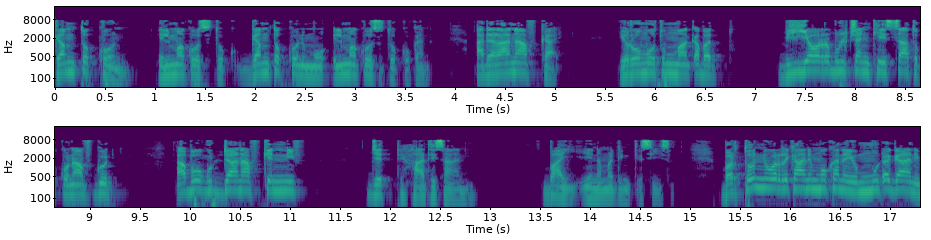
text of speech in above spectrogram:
Gam tokkoon ilma koosi tokko gam tokkoon immoo ilma koosi tokko kana adaraa naaf kaa'i yeroo mootummaa qabattu biyya warra bulchan keessaa tokko naaf godhi aboo guddaa naaf kenniif jette haati isaanii baay'ee nama dinqisiisa bartoonni warri kaan immoo kana yommuu dhaga'ani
